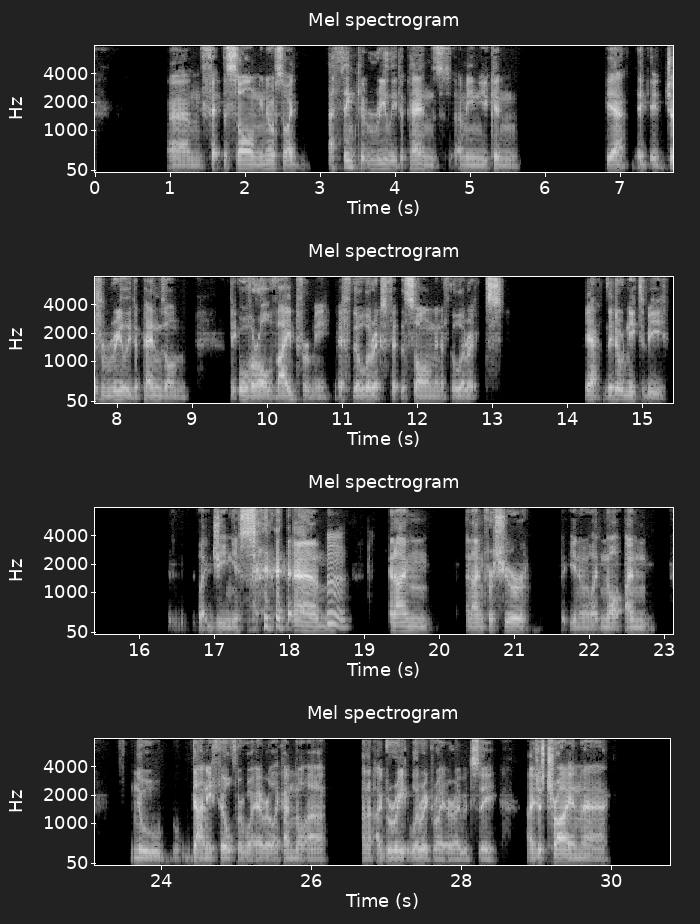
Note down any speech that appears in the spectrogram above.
um fit the song, you know. So I I think it really depends. I mean, you can, yeah, it, it just really depends on the overall vibe for me. If the lyrics fit the song and if the lyrics, yeah, they don't need to be like genius. um, Mm. and I'm, and I'm for sure, you know, like not, I'm no Dani Filth or whatever. Like I'm not a, a, great lyric writer, I would say. I just try and uh,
